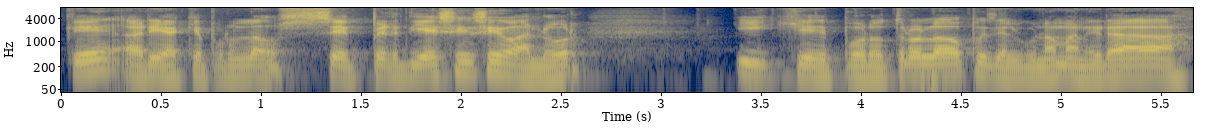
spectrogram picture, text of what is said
que haría que por un lado se perdiese ese valor y que por otro lado, pues de alguna manera,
